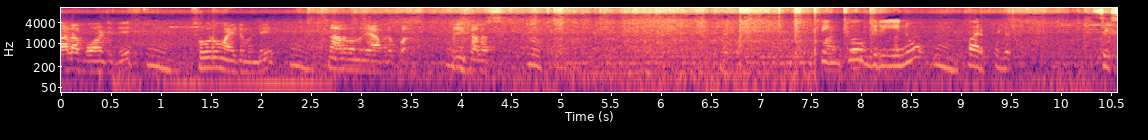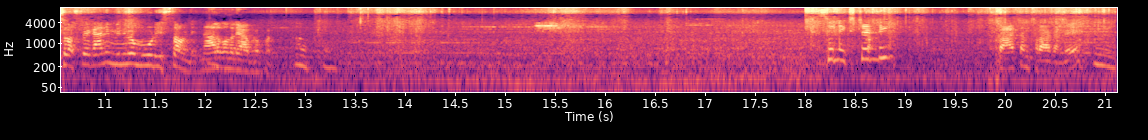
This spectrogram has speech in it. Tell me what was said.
చాలా బాగుంటుంది. షోరూమ్ ఐటమ్ అండి. నాలుగు వందల యాభై రూపాయలు. Three colours pink green purple. Six వస్తే కానీ మినిమం మూడు ఇస్తామండి నాలుగు వందల యాభై రూపాయలు ఓకే సో నెక్స్ట్ అండి. కాటన్ ఫ్రాక్ అండి Hmm.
